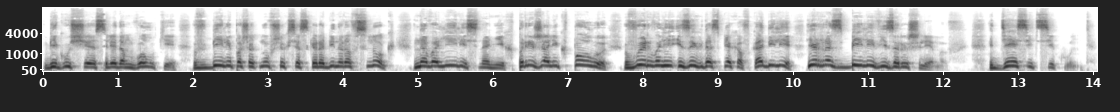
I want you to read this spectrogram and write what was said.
Бегущие следом волки вбили пошатнувшихся с карабинеров с ног, навалились на них, прижали к полу, вырвали из их доспехов кабели и разбили визоры шлемов. Десять секунд.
